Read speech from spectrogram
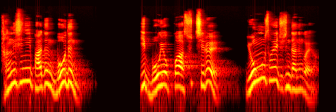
당신이 받은 모든 이 모욕과 수치를 용서해 주신다는 거예요.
